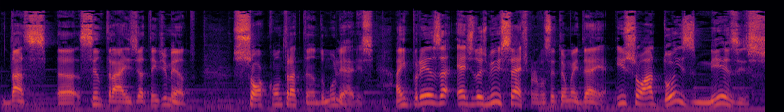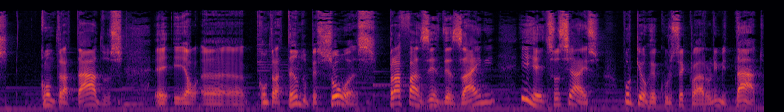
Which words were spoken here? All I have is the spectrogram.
das uh, centrais de atendimento, só contratando mulheres. A empresa é de 2007, para você ter uma ideia, e só há dois meses contratados, é, é, uh, contratando pessoas para fazer design e redes sociais porque o recurso é claro limitado.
